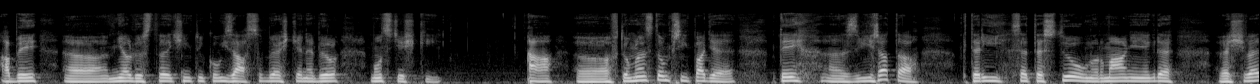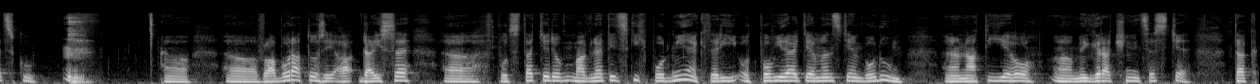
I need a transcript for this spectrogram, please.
aby uh, měl dostatečný tukový zásoby a ještě nebyl moc těžký. A uh, v tomhle tom případě ty uh, zvířata, které se testují normálně někde ve Švédsku v laboratoři a dají se v podstatě do magnetických podmínek, které odpovídají těmhle těm bodům na té jeho migrační cestě, tak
